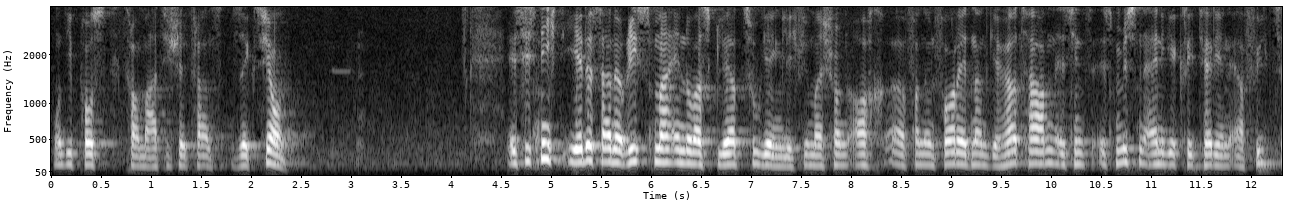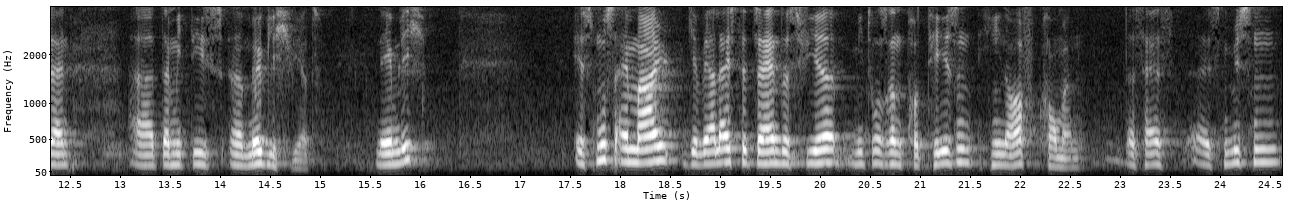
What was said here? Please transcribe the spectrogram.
und die posttraumatische Transsektion. Es ist nicht jedes Aneurysma endovaskulär zugänglich, wie wir schon auch äh, von den Vorrednern gehört haben. Es, sind, es müssen einige Kriterien erfüllt sein, äh, damit dies äh, möglich wird. Nämlich, es muss einmal gewährleistet sein, dass wir mit unseren Prothesen hinaufkommen. Das heißt, es müssen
